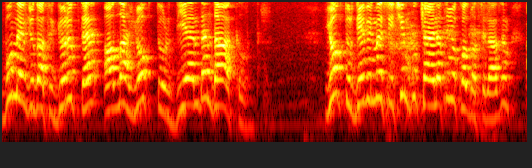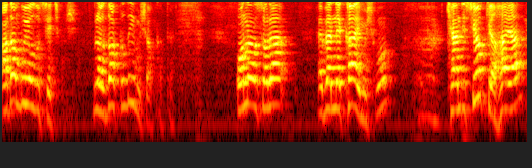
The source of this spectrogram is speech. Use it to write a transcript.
Bu mevcudatı görüp de Allah yoktur diyenden daha akıllıdır. Yoktur diyebilmesi için bu kainatın yok olması lazım. Adam bu yolu seçmiş. Biraz da akıllıymış hakikaten. Ondan sonra e ben ne kaymış bu? Kendisi yok ya hayal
